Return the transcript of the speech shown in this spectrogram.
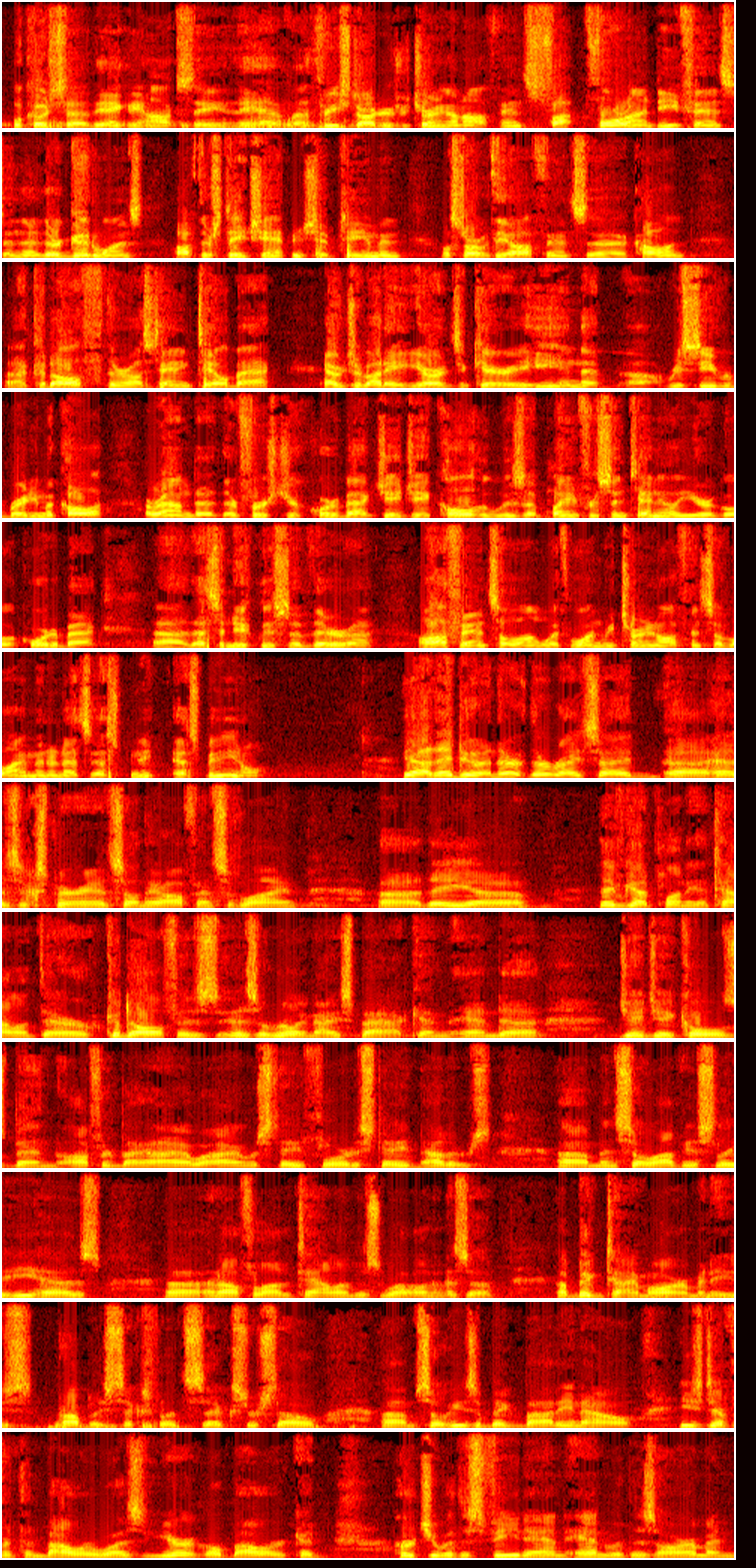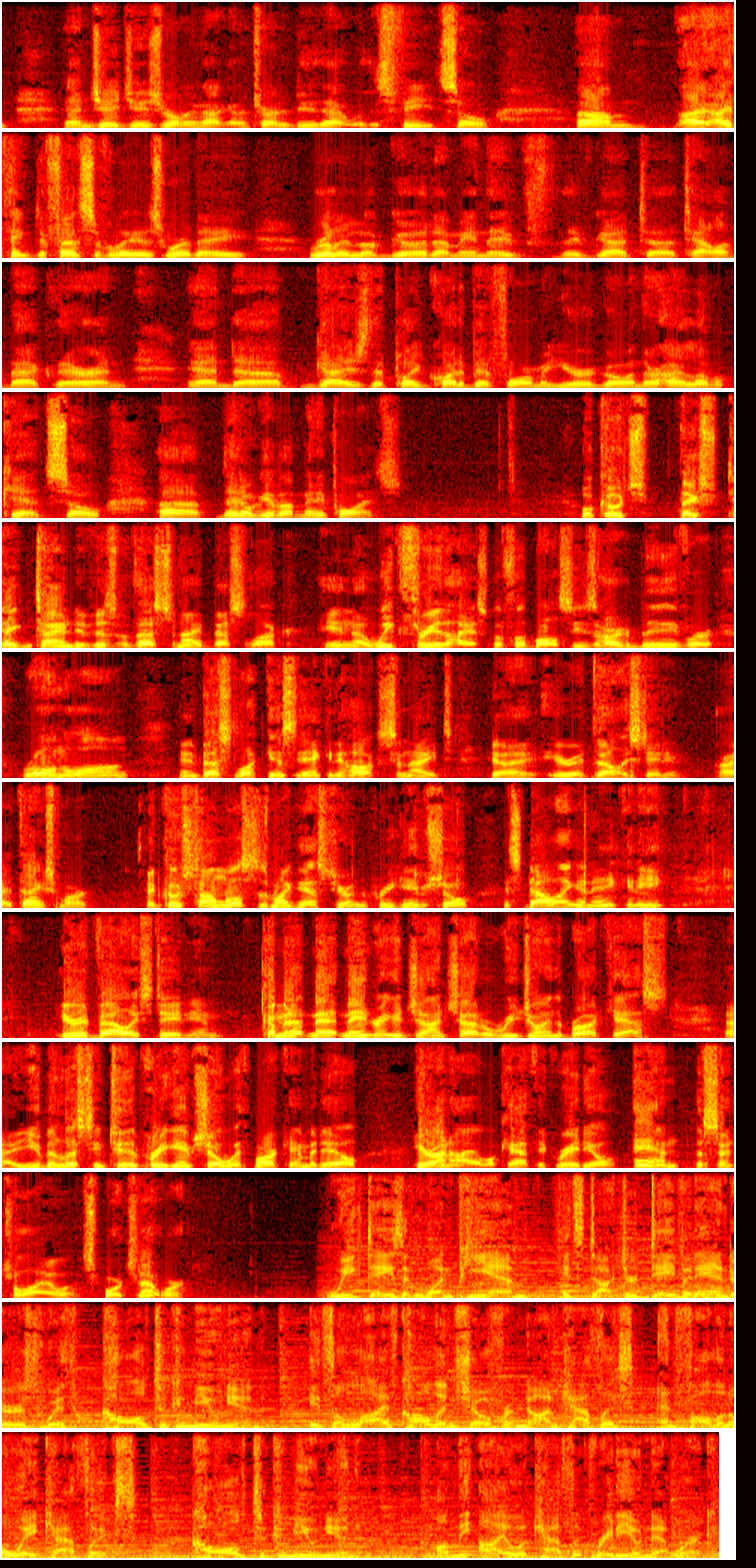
Well, Coach, the Ankeny Hawks they they have three starters returning on offense, four on defense, and they're, they're good ones off their state championship team. And we'll start with the offense. Colin uh, Kadolf, their outstanding tailback, averaging about eight yards a carry. He and that uh, receiver Brady McCullough around uh, their first year quarterback J.J. Cole, who was uh, playing for Centennial a year ago at quarterback. Uh, that's the nucleus of their uh, offense, along with one returning offensive lineman, and that's Espinino. Yeah, they do, and their their right side uh, has experience on the offensive line. They they've got plenty of talent there. Godolph is is a really nice back, and and J.J. Cole's been offered by Iowa, Iowa State, Florida State, and others, um, and so obviously he has uh, an awful lot of talent as well, and has a a big time arm, and he's probably six foot six or so. Um, so he's a big body. Now he's different than Bauer was a year ago. Bauer could hurt you with his feet and and with his arm, and and JJ's really not going to try to do that with his feet. So um, I, I, think defensively is where they really look good. I mean they've they've got uh, talent back there and and uh, guys that played quite a bit for them a year ago, and they're high level kids. So uh, they don't give up many points. Well, Coach, thanks for taking time to visit with us tonight. Best of luck in uh, week three of the high school football season. Hard to believe we're rolling along. And best of luck against the Ankeny Hawks tonight uh, here at Valley Stadium. All right. Thanks, Mark. Head coach Tom Wilson is my guest here on the pregame show. It's Dowling and Ankeny here at Valley Stadium. Coming up, Matt Mandring and John Chido will rejoin the broadcast. Uh, you've been listening to the pregame show with Mark Amadale here on Iowa Catholic Radio and the Central Iowa Sports Network. Weekdays at 1 p.m., it's Dr. David Anders with Call to Communion. It's a live call in show for non Catholics and fallen away Catholics. Called to Communion on the Iowa Catholic Radio Network,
